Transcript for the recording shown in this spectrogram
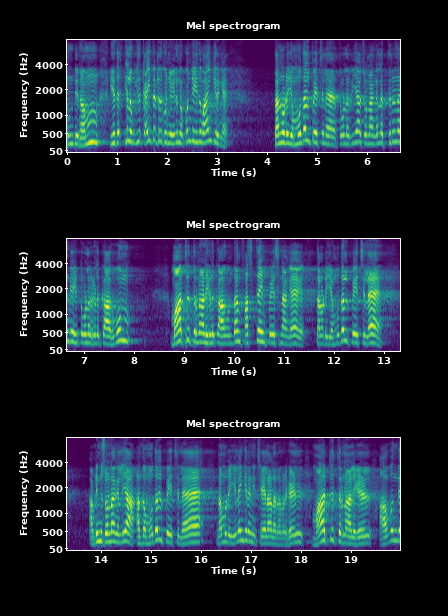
முன்தினம் இதை இல்லை இது கைத்தட்டு கொஞ்சம் இருங்க கொஞ்சம் இது வாங்கிக்கிறங்க தன்னுடைய முதல் பேச்சில் தோழர் ரியா சொன்னாங்கல்ல திருநங்கை தோழர்களுக்காகவும் மாற்றுத்திறனாளிகளுக்காகவும் தான் ஃபர்ஸ்ட் டைம் பேசினாங்க. தன்னுடைய முதல் பேச்சில் அப்படின்னு சொன்னாங்க இல்லையா? அந்த முதல் பேச்சில் நம்முடைய இளைஞரணி செயலாளர் அவர்கள் மாற்றுத்திறனாளிகள் அவங்க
